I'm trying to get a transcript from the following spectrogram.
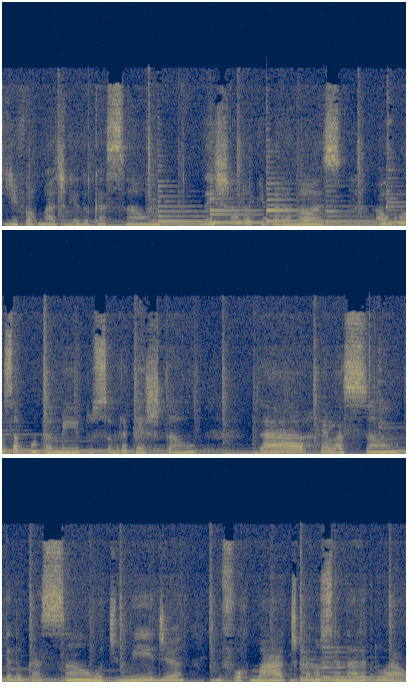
de Informática e Educação, deixando aqui para nós alguns apontamentos sobre a questão da relação educação, multimídia, informática no cenário atual,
